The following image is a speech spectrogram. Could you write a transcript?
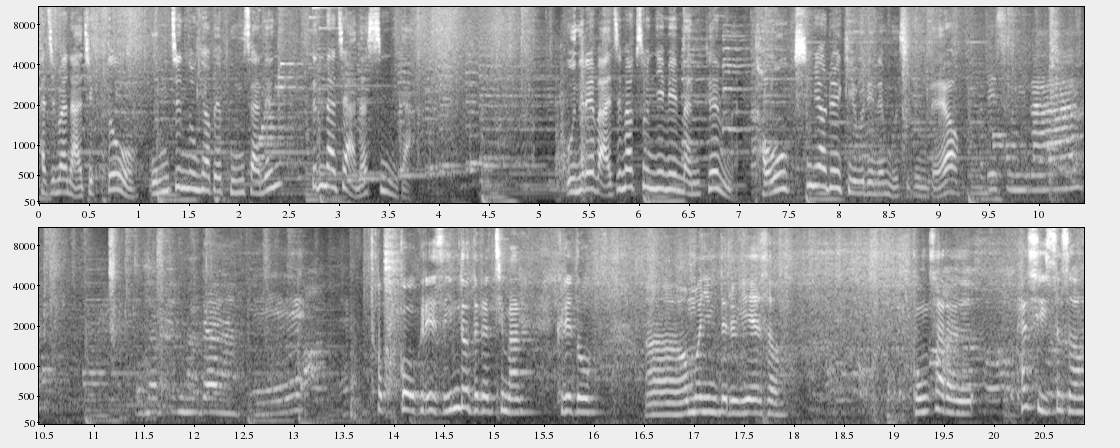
하지만 아직도 옹진농협의 봉사는 끝나지 않았습니다. 오늘의 마지막 손님인 만큼 더욱 심혈을 기울이는 모습인데요. 덥고 그래서 힘도 들었지만 그래도 어, 어머님들을 위해서 봉사를 할 수 있어서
